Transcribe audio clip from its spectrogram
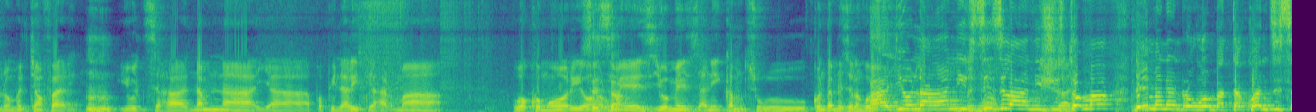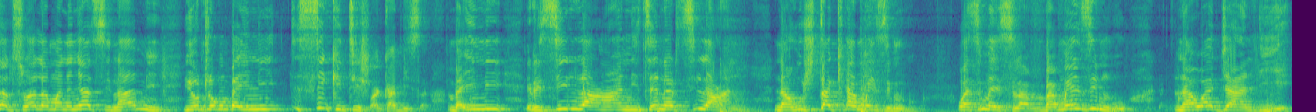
ndo mali janfari yo tsaha namna ya popularity harma wa komori wa C'est ça. harma yezi yo mez ani kamtu kondamne zelango ayo laani risizi laani justement. Mbata ndongomba takwanzisa swala mwana nyasi nami yo ndongomba ini sikitisha kabisa. Mba ini risi laani tena risilaani na hushtakia mwezi mngu wasima islam mba mwezi mngu na wajalie.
